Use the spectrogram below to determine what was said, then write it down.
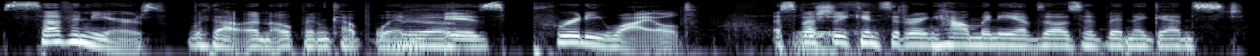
seven years without an Open Cup win Yeah. is pretty wild, especially considering how many of those have been against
